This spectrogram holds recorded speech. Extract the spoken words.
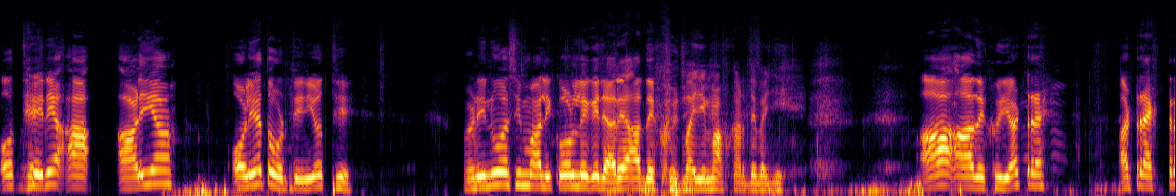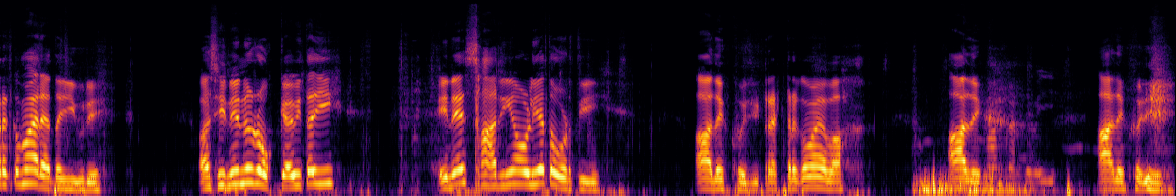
ਉੱਥੇ ਨੇ ਆ ਆਲੀਆਂ ਔਲੀਆਂ ਤੋੜਤੀਆਂ ਜੀ ਉੱਥੇ। ਹੁਣ ਇਹਨੂੰ ਅਸੀਂ ਮਾਲਿਕ ਕੋਲ ਲੈ ਕੇ ਜਾ ਰਹੇ ਆ ਦੇਖੋ ਜੀ। ਭਾਈ ਜੀ ਮਾਫ ਕਰ ਦੇ ਭਾਈ ਜੀ। ਆ ਆ ਦੇਖੋ ਜੀ ਆ ਟਰੈ ਆ ਟਰੈਕਟਰ ਘੁਮਾ ਰਿਹਾ ਤਾ ਜੀ ਉਰੇ। ਅਸੀਂ ਨੇ ਇਹਨੂੰ ਰੋਕਿਆ ਵੀ ਤਾਂ ਜੀ। ਇਹਨੇ ਸਾਰੀਆਂ ਔਲੀਆਂ ਤੋੜਤੀ ਆ ਦੇਖੋ ਜੀ ਟਰੈਕਟਰ ਘੁਮਾਇਆ ਵਾ। ਆ ਦੇਖ। ਮਾਫ ਕਰ ਦੇ ਭਾਈ ਜੀ। ਆ ਦੇਖੋ ਜੀ।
